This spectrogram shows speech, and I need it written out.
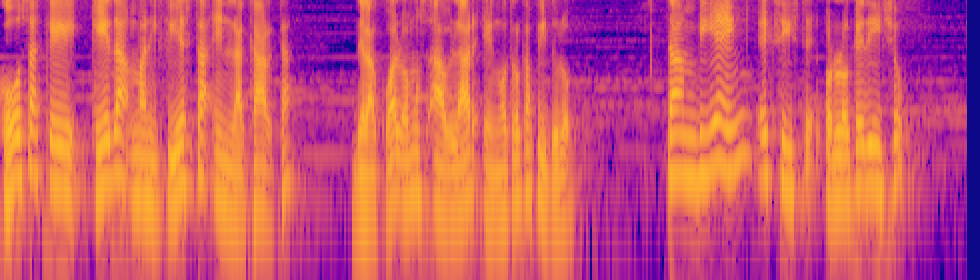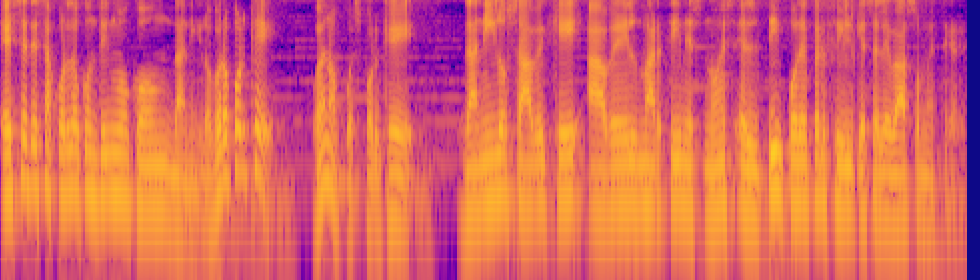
cosa que queda manifiesta en la carta, de la cual vamos a hablar en otro capítulo, también existe, por lo que he dicho, ese desacuerdo continuo con Danilo. ¿Pero por qué? Bueno, pues porque Danilo sabe que Abel Martínez no es el tipo de perfil que se le va a someter.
